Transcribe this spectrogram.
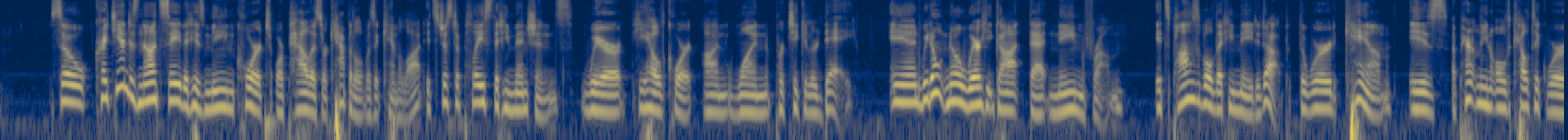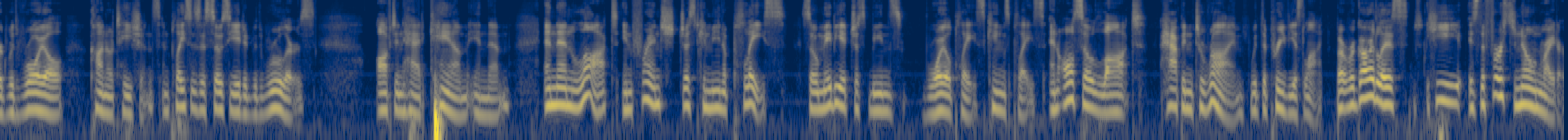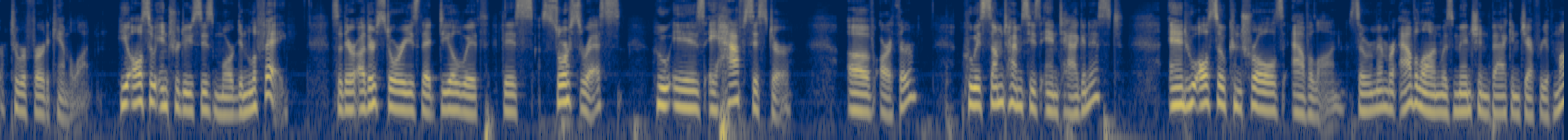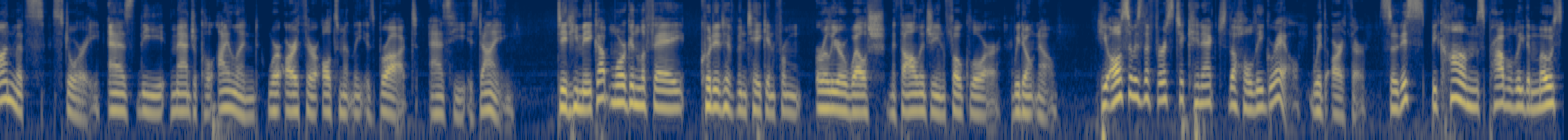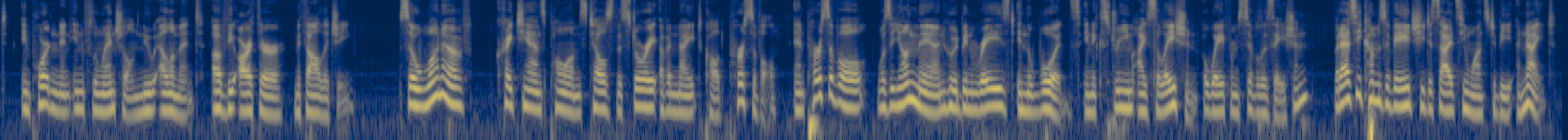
So, Chrétien does not say that his main court or palace or capital was at Camelot. It's just a place that he mentions where he held court on one particular day. And we don't know where he got that name from. It's possible that he made it up. The word cam is apparently an old Celtic word with royal connotations, and places associated with rulers often had cam in them. And then lot in French just can mean a place so maybe it just means royal place, king's place. And also, lot happened to rhyme with the previous line. But regardless, he is the first known writer to refer to Camelot. He also introduces Morgan Le Fay. So there are other stories that deal with this sorceress who is a half sister of Arthur, who is sometimes his antagonist, and who also controls Avalon. So remember, Avalon was mentioned back in Geoffrey of Monmouth's story as the magical island where Arthur ultimately is brought as he is dying. Did he make up Morgan Le Fay? Could it have been taken from earlier Welsh mythology and folklore? We don't know. He also is the first to connect the Holy Grail with Arthur. So this becomes probably the most important and influential new element of the Arthur mythology. So, one of Chrétien's poems tells the story of a knight called Percival. And Percival was a young man who had been raised in the woods in extreme isolation, away from civilization. But as he comes of age, he decides he wants to be a knight.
